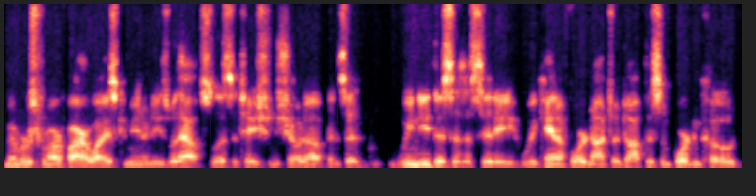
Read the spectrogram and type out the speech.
members from our Firewise communities without solicitation showed up and said, we need this as a city. We can't afford not to adopt this important code.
